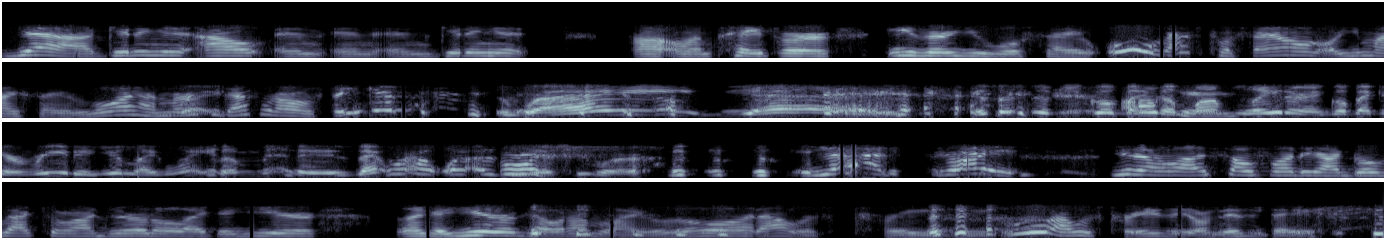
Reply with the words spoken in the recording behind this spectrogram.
yeah, getting it out and and and getting it uh, on paper. Either you will say, "Oh, that's profound," or you might say, "Lord have mercy, Right. that's what I was thinking." right? Yes. Especially if you go back Okay. a month later and go back and read it, you're like, wait a minute, is that where I was? yes, you were. yes, right. You know, uh, it's so funny. I go back to my journal like a year, like a year ago, and I'm like, Lord, I was crazy. Ooh, I was crazy on this day.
